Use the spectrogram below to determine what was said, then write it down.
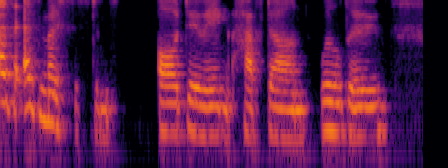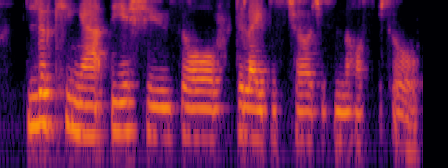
as as most systems are doing have done will do looking at the issues of delayed discharges in the hospital.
